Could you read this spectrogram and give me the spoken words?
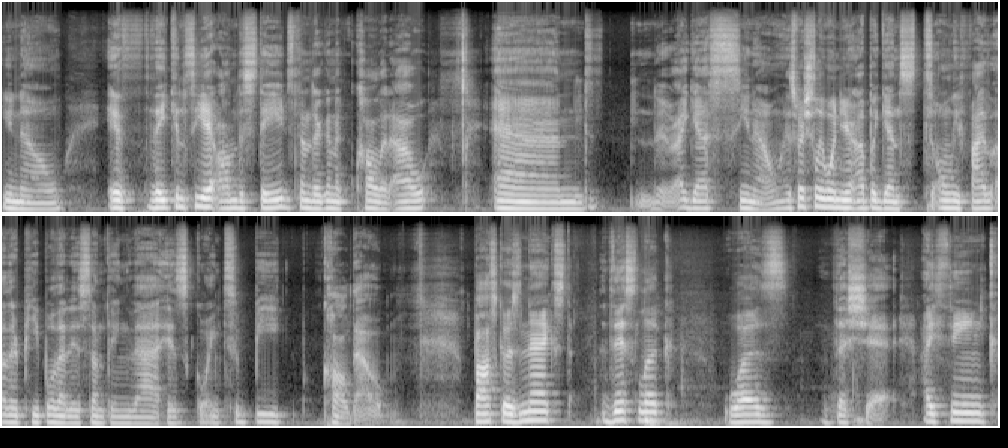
you know, if they can see it on the stage, then they're gonna call it out. And I guess, you know, especially when you're up against only five other people, that is something that is going to be called out. Bosco's next. This look was the shit. I think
